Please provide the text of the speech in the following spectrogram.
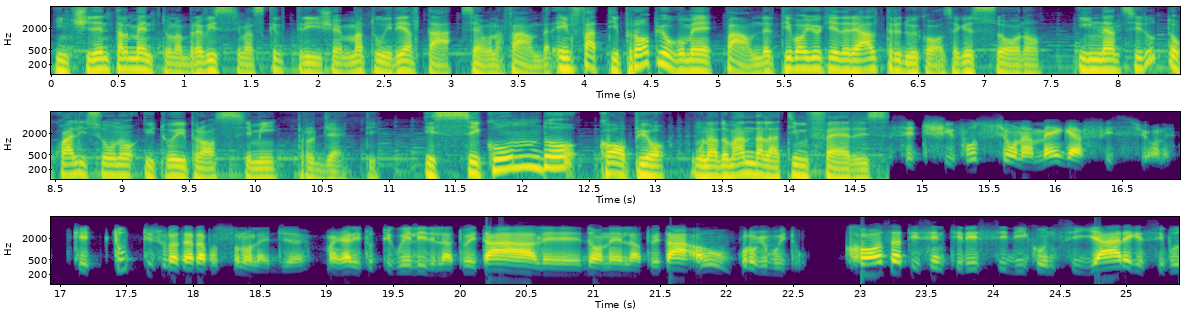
incidentalmente una bravissima scrittrice, ma tu in realtà sei una founder. E infatti proprio come founder ti voglio chiedere altre due cose che sono, innanzitutto quali sono i tuoi prossimi progetti? E secondo, copio una domanda alla Tim Ferris. Se ci fosse una mega affissione che tutti sulla Terra possono leggere, magari tutti quelli della tua età, le donne della tua età, o quello che vuoi tu, cosa ti sentiresti di consigliare che si può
